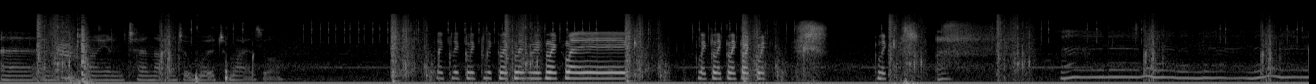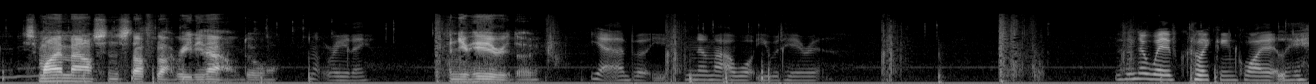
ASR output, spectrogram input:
And I'm turn that into wood, might as well. Click, click, click, click, click, click, click, click, click. Click, click, click, click, click. Click. Is my mouse and stuff like really loud or Not really. can you hear it though? Yeah, but you, no matter what, you would hear it. There's no way of clicking quietly.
